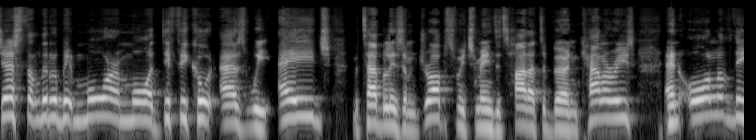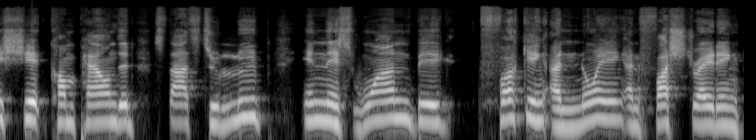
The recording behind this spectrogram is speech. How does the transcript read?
just a little bit more and more difficult as we age. Metabolism drops, which means it's harder to burn calories. And all of this shit compounded starts to loop in this one big fucking annoying and frustrating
